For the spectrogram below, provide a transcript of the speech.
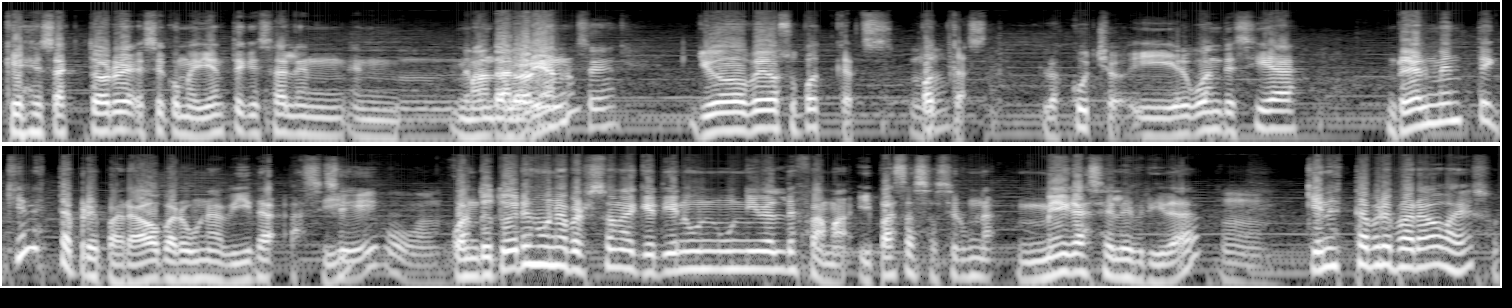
que es ese actor, ese comediante que sale en, en mm, Mandaloriano, sí. yo veo su podcast, podcast, lo escucho. Y el weón decía, realmente, ¿quién está preparado para una vida así? Sí, pues, bueno. Cuando tú eres una persona que tiene un, un nivel de fama y pasas a ser una mega celebridad, Mm. ¿quién está preparado para eso?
